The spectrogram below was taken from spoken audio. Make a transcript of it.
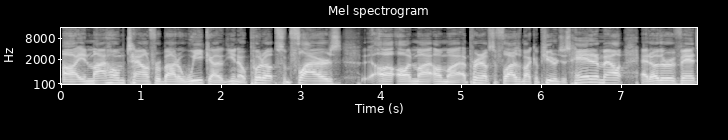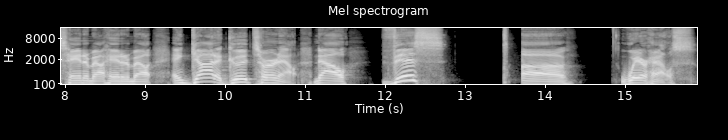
uh, in my hometown for about a week, I you know put up some flyers uh, on my on my I printed up some flyers on my computer, and just handed them out at other events, handing them out, handing them out, and got a good turnout. Now this uh, warehouse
